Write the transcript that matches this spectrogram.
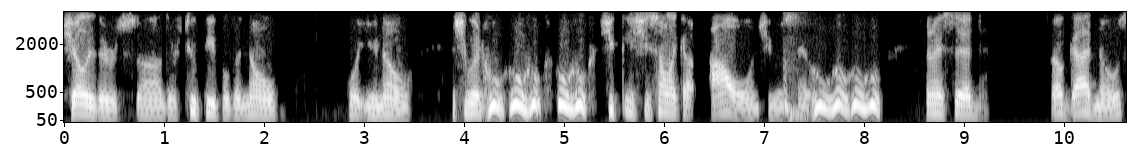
Shelley, there's uh, there's two people that know what you know. And she went, who, who, who, who, who? She, she sounded like an owl, and she was saying, who, who, who, who? And I said, well, God knows.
